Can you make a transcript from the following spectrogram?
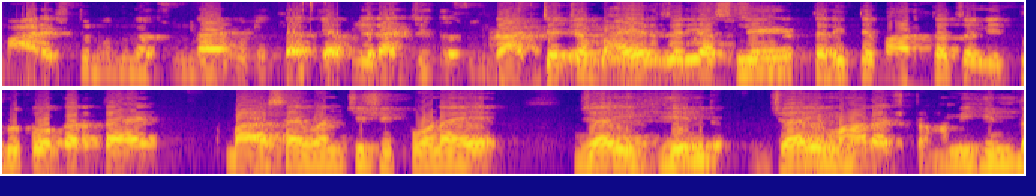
महाराष्ट्रामधून असून नाही बोलत ते आपल्या राज्यात असून राज्याच्या बाहेर जरी असले तरी ते भारताचं नेतृत्व करतायत. बाळासाहेबांची शिकवण आहे. जय हिंद जय महाराष्ट्र. आम्ही हिंद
